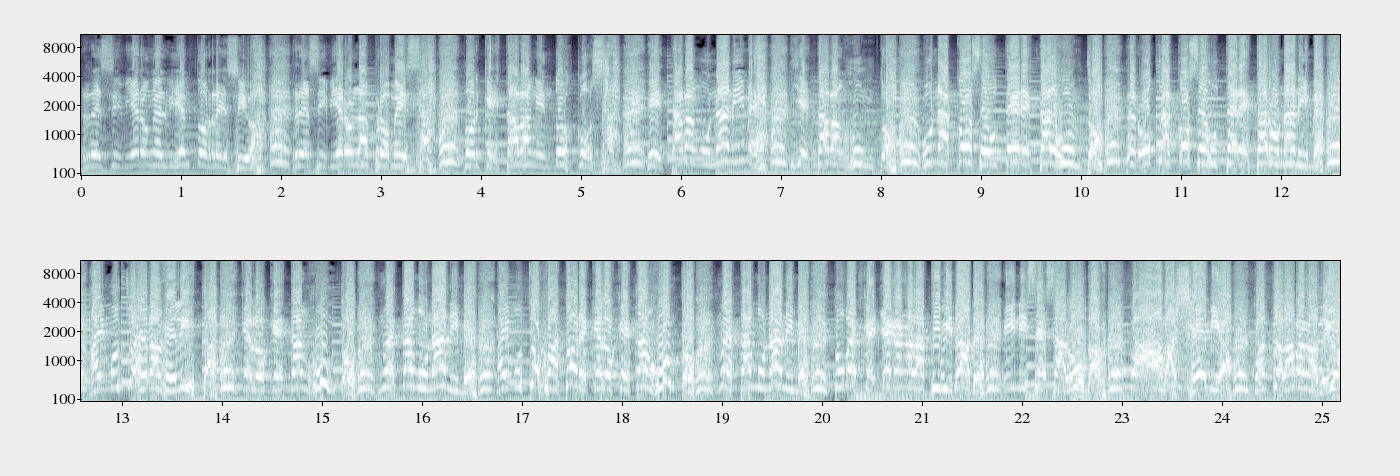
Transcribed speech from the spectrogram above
recibieron el viento recio, recibieron la promesa, porque estaban en dos cosas, estaban unánimes y estaban juntos. Una cosa es usted estar juntos, pero otra cosa es usted estar unánime. Hay muchos evangelistas que los que están juntos no están unánimes. Hay muchos pastores que los que están juntos no están unánimes. Tú ves que llegan a la actividad y ni se saludan. ¡Cuánto alaban a Dios!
